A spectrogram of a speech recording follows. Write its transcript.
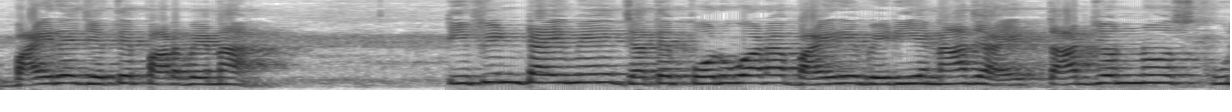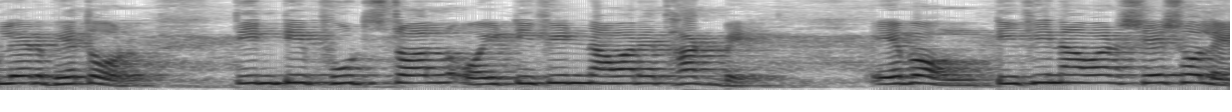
বাইরে যেতে পারবে না। টিফিন টাইমে যাতে পড়ুয়ারা বাইরে বেরিয়ে না যায়, তার জন্য স্কুলের ভেতর তিনটি ফুড স্টল ওই টিফিন আওয়ারে থাকবে এবং টিফিন আওয়ার শেষ হলে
